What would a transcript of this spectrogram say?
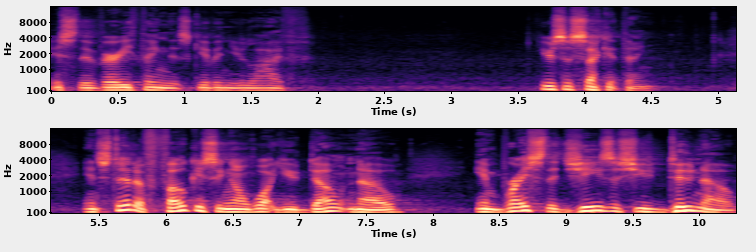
it's the very thing that's giving you life. Here's the second thing instead of focusing on what you don't know, embrace the Jesus you do know.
